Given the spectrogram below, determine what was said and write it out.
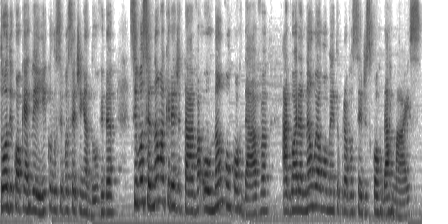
Todo e qualquer veículo, se você tinha dúvida, se você não acreditava ou não concordava, agora não é o momento para você discordar mais.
